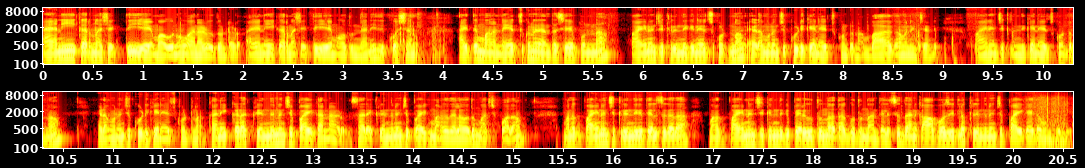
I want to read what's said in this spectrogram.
అయనీకరణ శక్తి ఏమగును అని అడుగుతుంటాడు. అయనీకరణ శక్తి ఏమవుతుంది అని ఇది క్వశ్చన్ అయితే మనం నేర్చుకునేది ఎంతసేపు ఉన్నా పైనుంచి క్రిందికి నేర్చుకుంటున్నాం ఎడమ నుంచి కుడికే నేర్చుకుంటున్నాం. బాగా గమనించండి. పైనుంచి క్రిందికే నేర్చుకుంటున్నాం ఎడమ నుంచి కుడికే నేర్చుకుంటున్నాం. కానీ ఇక్కడ క్రింది నుంచి పైకి అన్నాడు. సరే క్రింది నుంచి పైకి మనకు తెలియదు మర్చిపోదాం. మనకు పైనుంచి క్రిందికి తెలుసు కదా మనకు పైనుంచి క్రిందికి పెరుగుతుందా తగ్గుతుందా అని తెలుసు. దానికి ఆపోజిట్లో క్రింది నుంచి పైకి అయితే ఉంటుంది.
